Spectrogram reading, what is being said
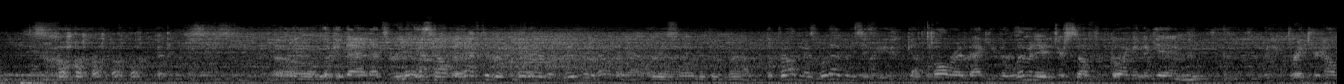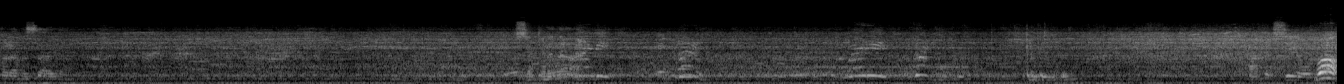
Oh, look at that. That's really his helmet. They have to repair the Ridley helmet after he slammed it to the ground. The problem is, what happens if you got the ball right back? You've eliminated yourself from going in the game when you break your helmet on the sideline. Second and nine. Pocket seal. Well,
